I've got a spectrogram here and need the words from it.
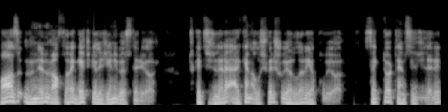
bazı ürünlerin raflara geç geleceğini gösteriyor. Tüketicilere erken alışveriş uyarıları yapılıyor. Sektör temsilcileri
